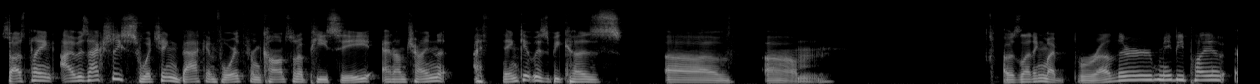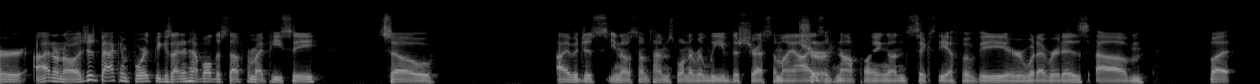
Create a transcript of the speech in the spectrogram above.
so I was playing. I was actually switching back and forth from console to PC, and I'm trying to. I think it was because of um. I was letting my brother maybe play it, or I don't know. I was just back and forth because I didn't have all the stuff for my PC, so I would just, you know, sometimes want to relieve the stress of my eyes Sure. of not playing on 60 FOV or whatever it is. Um, but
